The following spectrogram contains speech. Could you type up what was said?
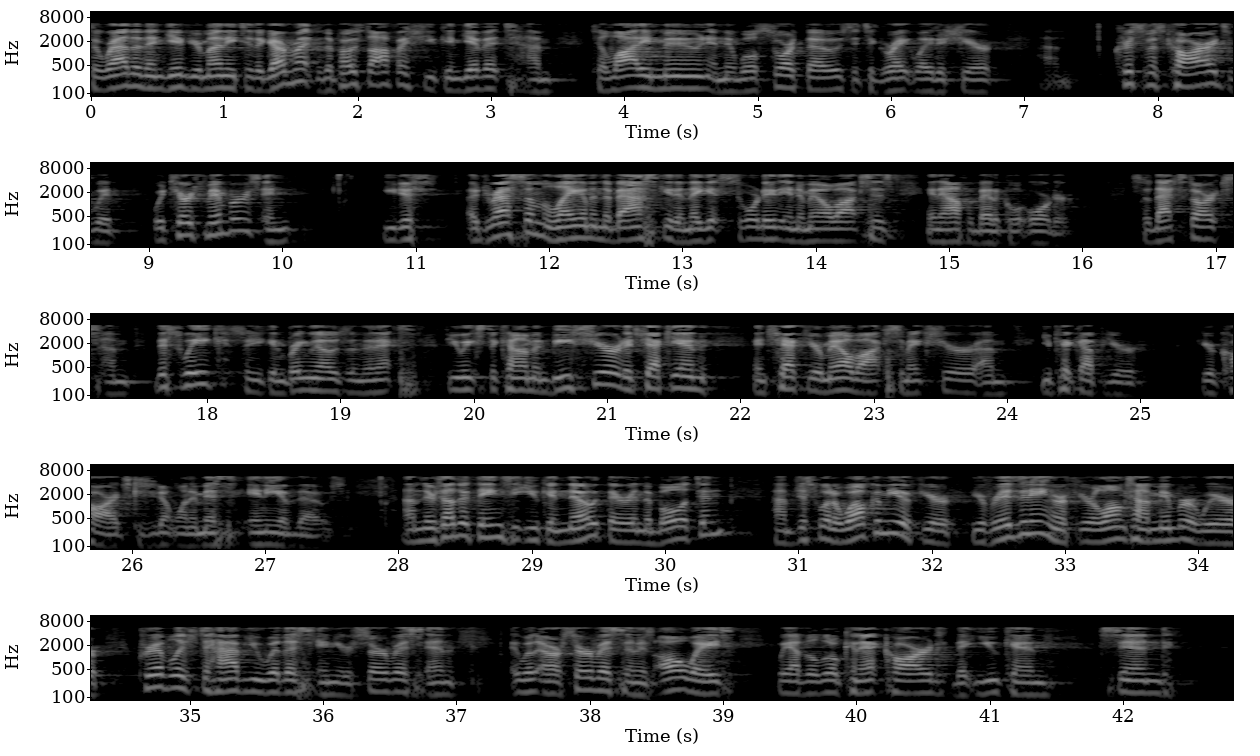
So rather than give your money to the government or the post office, you can give it um, to Lottie Moon, and then we'll sort those. It's a great way to share um, Christmas cards with, with church members, and you just address them, lay them in the basket, and they get sorted into mailboxes in alphabetical order. So that starts um, this week, so you can bring those in the next few weeks to come, and be sure to check in and check your mailbox to make sure um, you pick up your your cards because you don't want to miss any of those. Um, there's other things that you can note. They're in the bulletin. Um, just want to welcome you if you're you're visiting or if you're a longtime member. We're privileged to have you with us in your service and with our service. And as always, we have the little connect card that you can send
